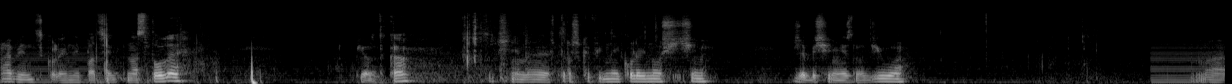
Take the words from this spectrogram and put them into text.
A więc kolejny pacjent na stole. Piątka. Zaczniemy w troszkę w innej kolejności, żeby się nie znudziło. Mamy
